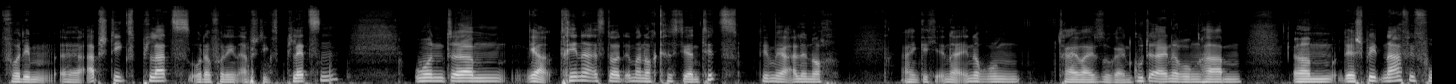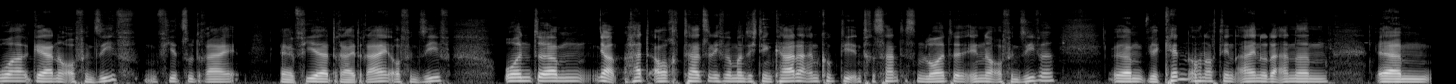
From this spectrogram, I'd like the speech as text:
vor dem äh, Abstiegsplatz oder vor den Abstiegsplätzen. Und ähm, ja, Trainer ist dort immer noch Christian Titz, den wir alle noch eigentlich in Erinnerung, teilweise sogar in guter Erinnerung haben. Ähm, der spielt nach wie vor gerne offensiv, 4 zu 3, äh, 4-3-3 offensiv. Und ähm, ja, hat auch tatsächlich, wenn man sich den Kader anguckt, die interessantesten Leute in der Offensive. Ähm, wir kennen auch noch den einen oder anderen ähm,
